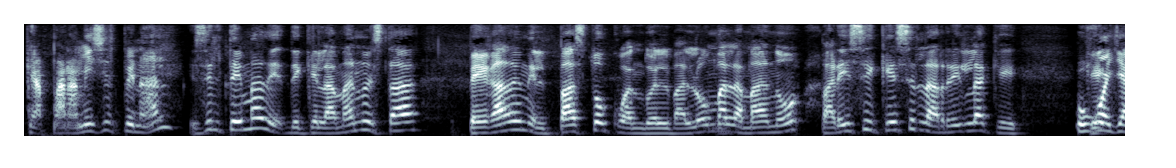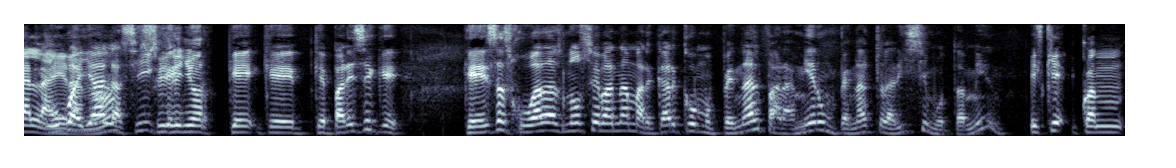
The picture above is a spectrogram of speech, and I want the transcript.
que para mí sí es penal. Es el tema de, de que la mano está pegada en el pasto cuando el balón va a la mano. Parece que esa es la regla que. Hugo que- Ayala Hugo era, Ayala, ¿no? sí, Sí, que, señor. Que, que- que parece que, que esas jugadas no se van a marcar como penal. Para mí era un penal clarísimo también. Es que cuando,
